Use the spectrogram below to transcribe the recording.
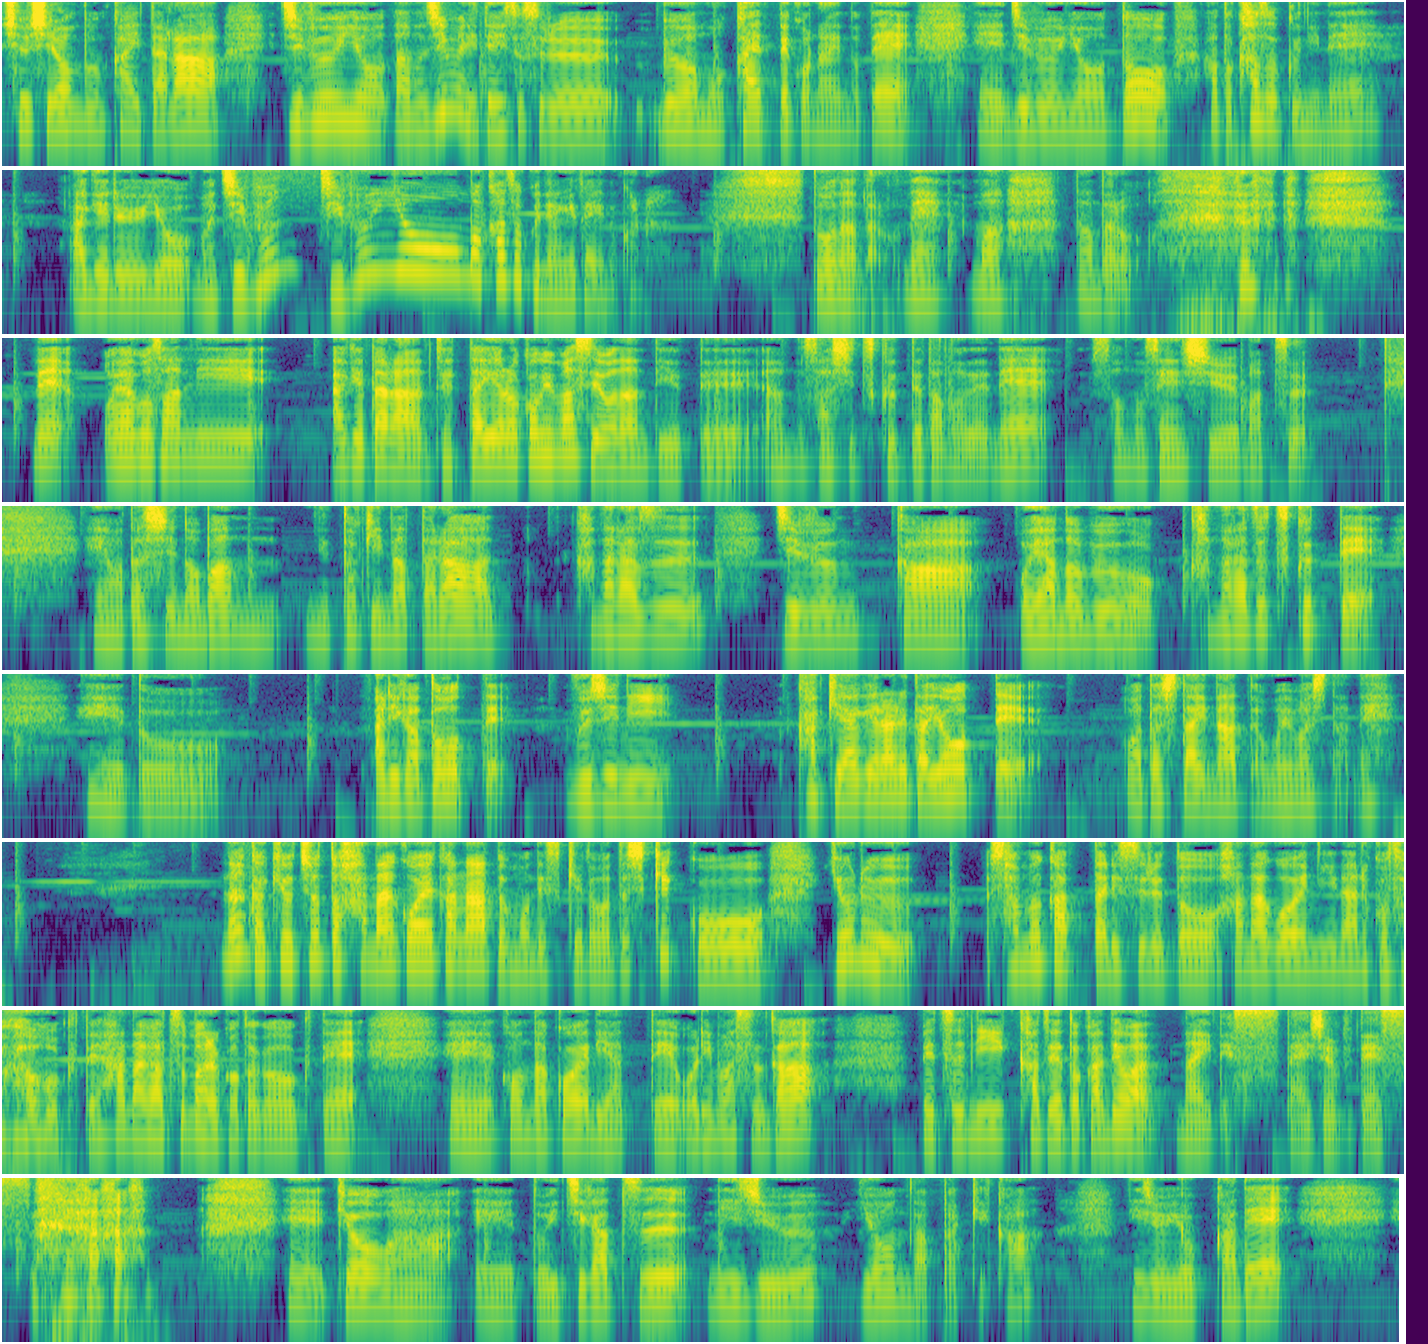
修士論文書いたら、自分用、あの、ジムに提出する分はもう返ってこないので、えー、自分用と、あと家族にね、あげる用。まあ、自分、自分用は家族にあげたいいのかな。どうなんだろうね。まあ、なんだろう。ね、親御さんにあげたら絶対喜びますよなんて言って、あの、冊子作ってたのでね、その先週末、えー、私の番に時になったら、必ず自分か親の分を必ず作って、えっ、ー、と、ありがとうって、無事に書き上げられたよって渡したいなって思いましたね。なんか今日ちょっと鼻声かなと思うんですけど、私結構夜寒かったりすると鼻声になることが多くて、鼻が詰まることが多くて、えー、こんな声でやっておりますが、別に風邪とかではないです。大丈夫です。えー、今日は、えっ、ー、と、1月24だったっけか ?24 日で、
